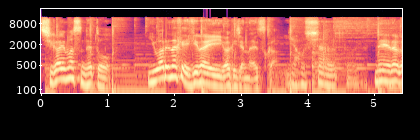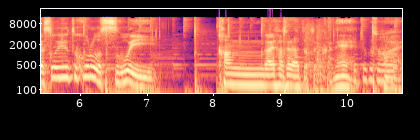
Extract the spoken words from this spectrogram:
違いますねと言われなきゃいけないわけじゃないですか。いやおっしゃる通ねえだからそういうところをすごい考えさせられたというかね。結局そのはい。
